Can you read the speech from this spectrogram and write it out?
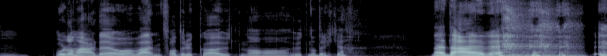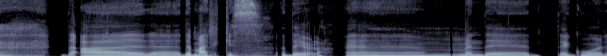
Mm. Hvordan er det å være med fadderuka uten å, uten å drikke? Nei, det er Det er Det merkes. Det gjør det. Eh, men det, det går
